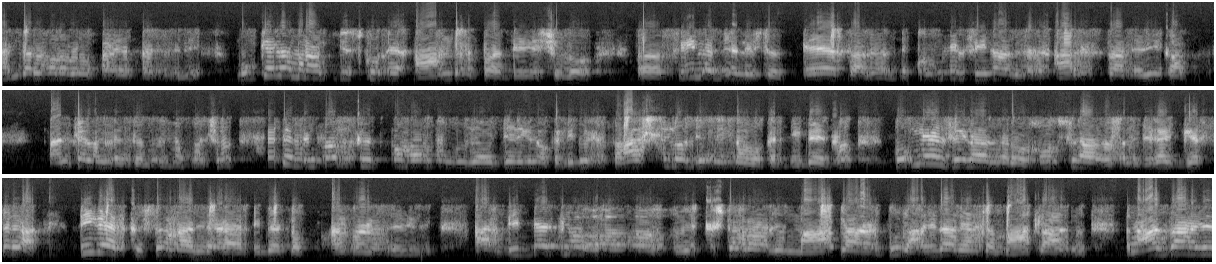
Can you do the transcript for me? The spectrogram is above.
గందరగోళంలో పడే పరిస్థితి. ముఖ్యంగా మనం తీసుకుంటే ఆంధ్రప్రదేశ్లో సీనియర్ జర్నలిస్ట్ కేఎస్ఆర్ అంటే కొమ్మిడి శ్రీనాథ్ గారి అరెస్ట్ అనేది సంచలనం వెళ్తుంది చెప్పచ్చు. అయితే రెండు రోజుల క్రితం జరిగిన ఒక డిబేట్ సాక్షిలో జరిగిన ఒక డిబేట్. కొమ్మిడి శ్రీనివాస్ గారు హోస్ట్గా గెస్ట్గా టీవీఆర్ కృష్ణరాజు గారు డిబేట్లో పాల్గొనడం జరిగింది. ఆ డిబేట్లో కృష్ణరాజు మాట్లాడుతూ రాజధాని అంత మాట్లాడుతూ రాజధాని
